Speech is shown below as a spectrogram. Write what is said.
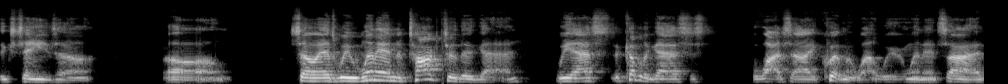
exchange. Uh, uh, so as we went in to talk to the guy, we asked a couple of guys to watch our equipment while we went inside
